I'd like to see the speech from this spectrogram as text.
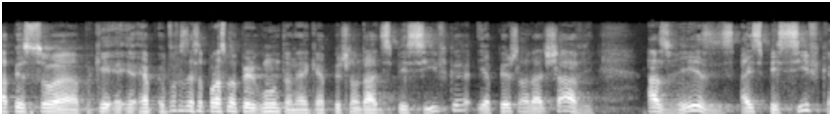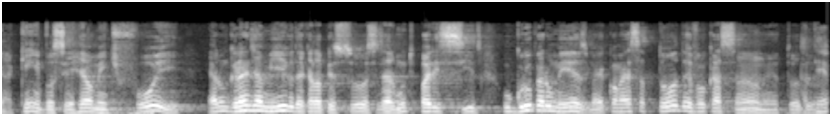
a pessoa. Porque é, é, eu vou fazer essa próxima pergunta, né, que é a personalidade específica e a personalidade chave. Às vezes, a específica, quem você realmente foi, era um grande amigo daquela pessoa, vocês eram muito parecidos, o grupo era o mesmo, aí começa toda a evocação, né? Todo... Até,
